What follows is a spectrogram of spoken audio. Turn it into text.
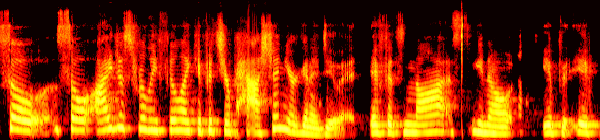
so so I just really feel like if it's your passion, you're going to do it. If it's not, you know, if if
